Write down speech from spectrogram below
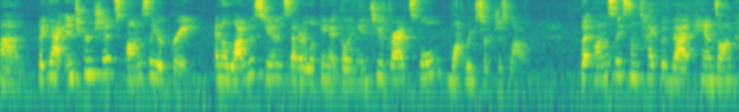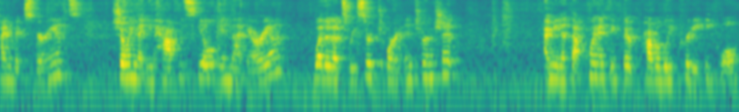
Um, but yeah, internships honestly are great. And a lot of the students that are looking at going into grad school want research as well. But honestly, some type of that hands on kind of experience, showing that you have the skill in that area, whether that's research or an internship, I mean, at that point, I think they're probably pretty equal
